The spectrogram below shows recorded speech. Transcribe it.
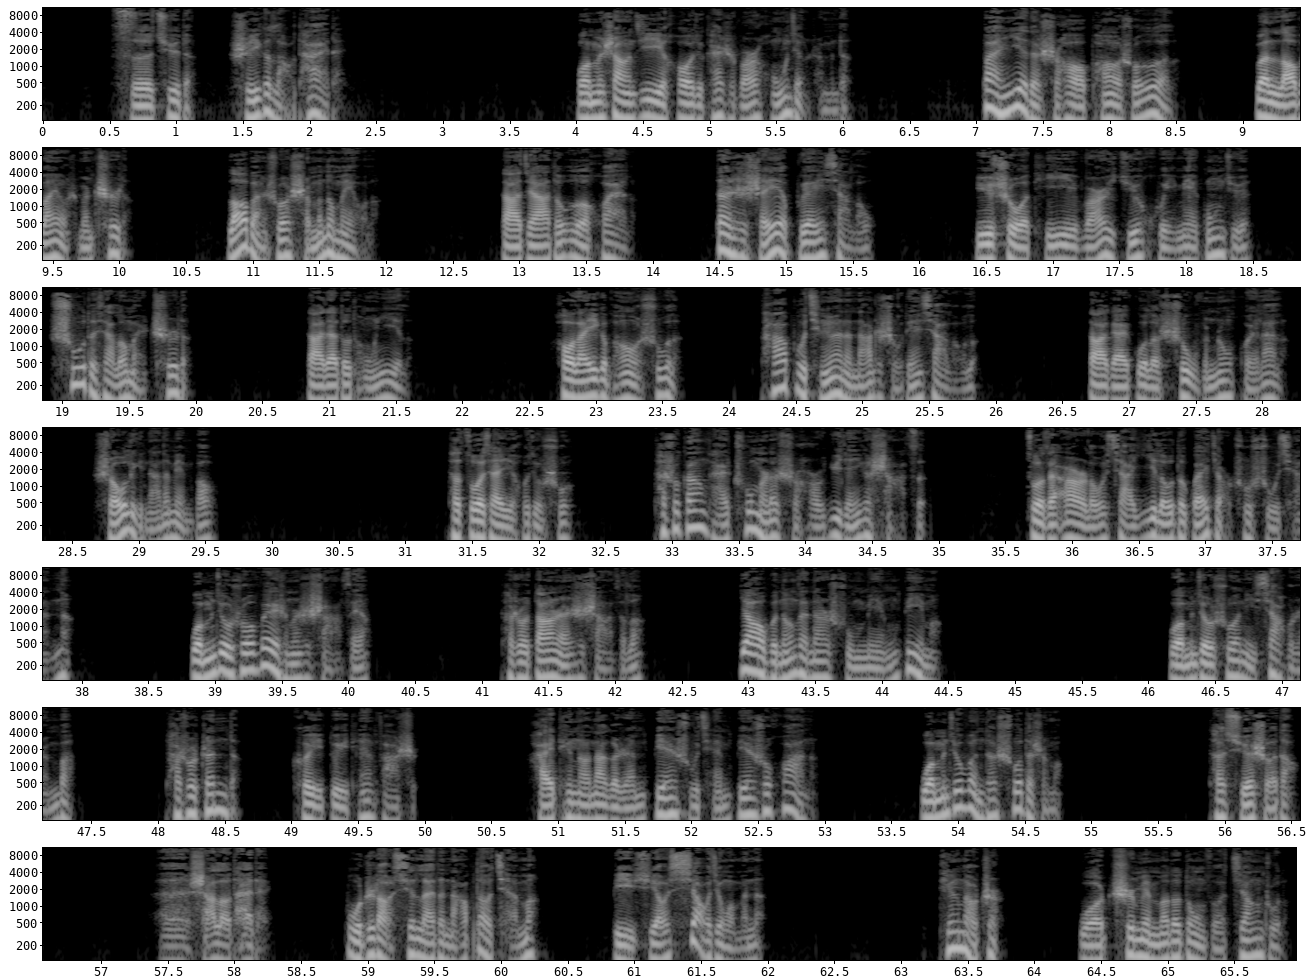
死去的是一个老太太。我们上机以后就开始玩红警什么的。半夜的时候，朋友说饿了，问老板有什么吃的，老板说什么都没有了，大家都饿坏了，但是谁也不愿意下楼，于是我提议玩一局毁灭公爵。输的下楼买吃的，大家都同意了。后来一个朋友输了，他不情愿的拿着手电下楼了。大概过了十五分钟回来了，手里拿的面包。他坐下以后就说：“他说刚才出门的时候遇见一个傻子，坐在二楼下一楼的拐角处数钱呢。”我们就说：“为什么是傻子呀？”他说：“当然是傻子了，要不能在那儿数冥币吗？”我们就说：“你吓唬人吧。”他说：“真的。”可以对天发誓，还听到那个人边数钱边说话呢，我们就问他说的什么。他学舌道：“呃，傻老太太，不知道新来的拿不到钱吗？必须要孝敬我们呢。”听到这儿，我吃面包的动作僵住了，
